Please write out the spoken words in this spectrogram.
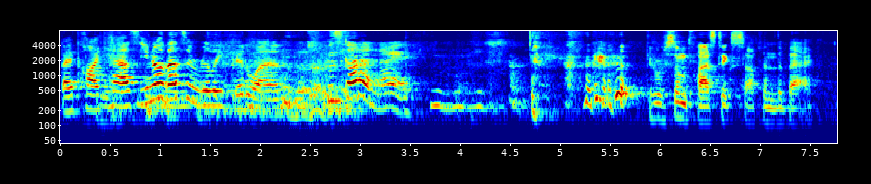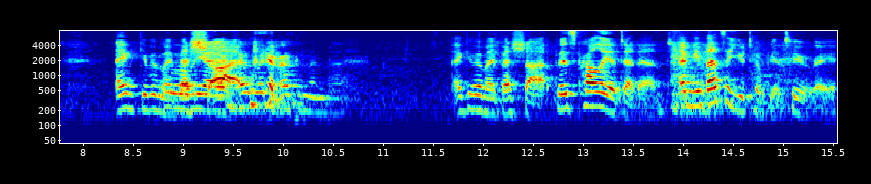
By podcast? You know, that's a really good one. Who's got a knife? There was some plastic stuff in the back. I give it my Well, best yeah, I wouldn't recommend that. I give it my best shot, but it's probably a dead end. I mean, that's a utopia too, right?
